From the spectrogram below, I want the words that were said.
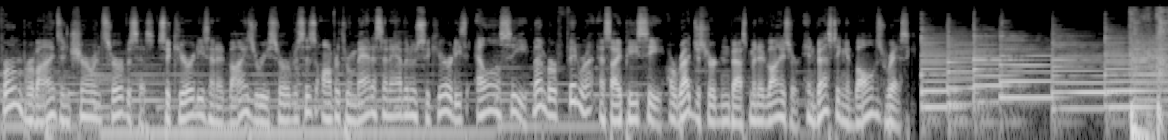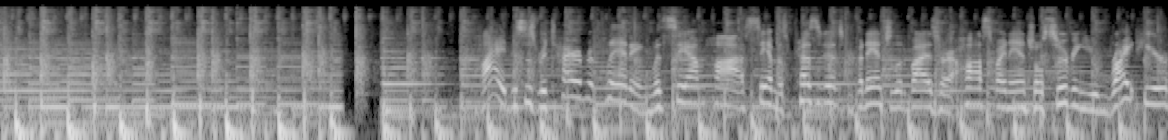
Firm provides insurance services. Securities and advisory services offered through Madison Avenue Securities, LLC. Member FINRA SIPC, a registered investment advisor. Investing involves risk. Hi, this is Retirement Planning with Sam Hoss. Sam is President and Financial Advisor at Hoss Financial, serving you right here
